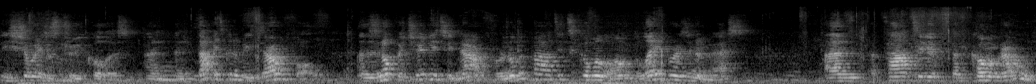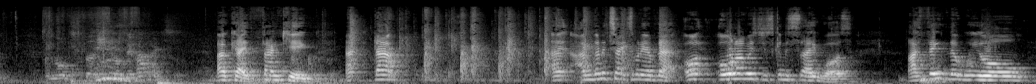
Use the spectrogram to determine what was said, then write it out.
he's showing his true colours. And, and that is going to be his downfall. And there's an opportunity now for another party to come along. Labour is in a mess. And a party of, of common ground amongst political divides. Okay, thank you. Uh, now, I, I'm going to take somebody over there. All, all I was just going to say was, I think that we all,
